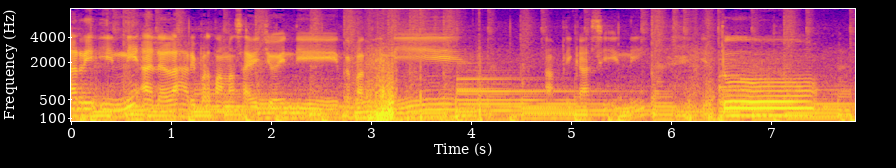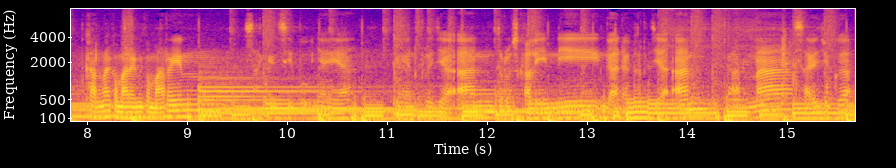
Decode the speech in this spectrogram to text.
hari ini adalah hari pertama saya join di tempat ini aplikasi ini. Itu karena kemarin-kemarin saking sibuknya ya dengan kerjaan terus kali ini nggak ada kerjaan karena saya juga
